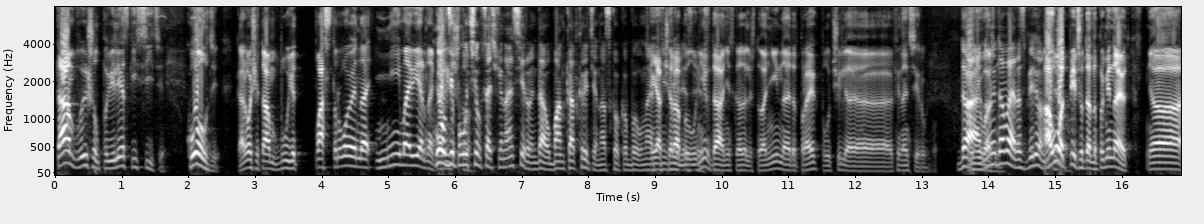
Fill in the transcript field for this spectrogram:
Там вышел Павелецкий Сити. Колди. Короче, там будет построено неимоверное Колди количество. получил, кстати, финансирование, да, у банка открытия, насколько был на Я вчера был у них, известно. да, они сказали, что они на этот проект получили э, финансирование. Да, Ну, ну, и давай разберемся. А вот пишут, да, напоминают, э,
